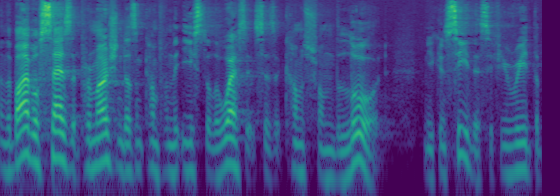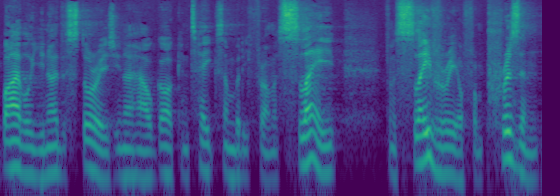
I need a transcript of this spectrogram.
And the Bible says that promotion doesn't come from the east or the west, it says it comes from the Lord. And you can see this if you read the Bible, you know the stories, you know how God can take somebody from a slave, from slavery or from prison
